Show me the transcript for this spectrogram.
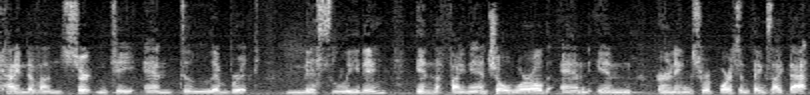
kind of uncertainty and deliberate misleading in the financial world and in earnings reports and things like that,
